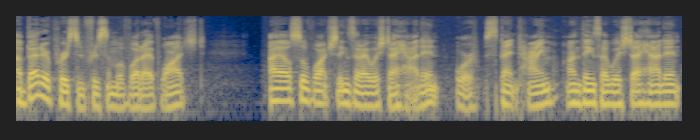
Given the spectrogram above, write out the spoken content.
a better person for some of what I've watched. I also have watched things that I wished I hadn't, or spent time on things I wished I hadn't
